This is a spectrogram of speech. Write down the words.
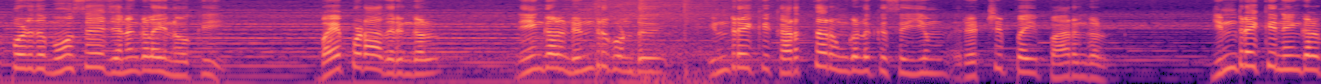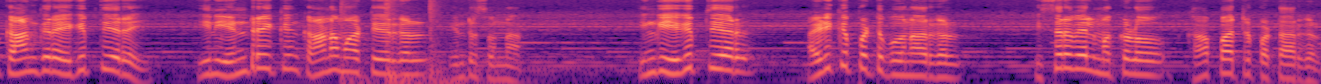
அப்பொழுது மோசே ஜனங்களை நோக்கி பயப்படாதிருங்கள் நீங்கள் நின்று கொண்டு இன்றைக்கு கர்த்தர் உங்களுக்கு செய்யும் ரட்சிப்பை பாருங்கள். இன்றைக்கு நீங்கள் காண்கிற எகிப்தியரை இனி என்றைக்கும் காண மாட்டீர்கள் என்று சொன்னார். இங்கு எகிப்தியர் அழிக்கப்பட்டு போனார்கள் இஸ்ரவேல் மக்களோ காப்பாற்றப்பட்டார்கள்.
